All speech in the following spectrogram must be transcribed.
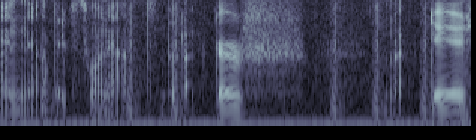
And now take this one out. Put like this, like this.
